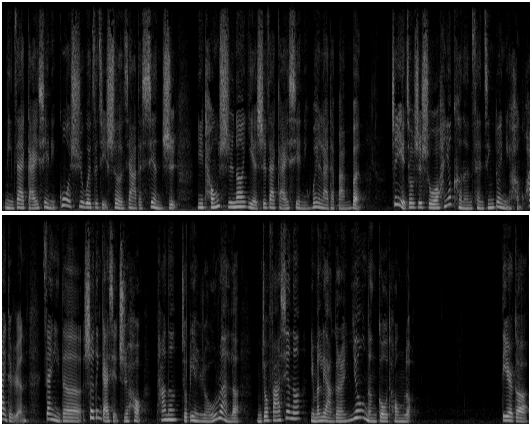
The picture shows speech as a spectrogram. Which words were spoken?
你在改写你过去为自己设下的限制。你同时呢，也是在改写你未来的版本。这也就是说，很有可能曾经对你很坏的人，在你的设定改写之后，他呢就变柔软了。你就发现呢，你们两个人又能沟通了。第二个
